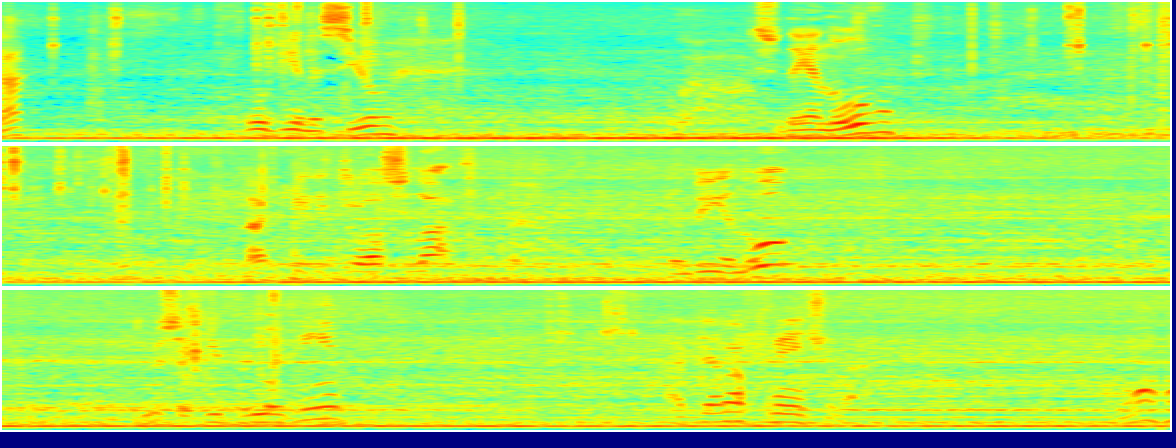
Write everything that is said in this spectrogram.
tá? Ovinha da Silva. Isso daí é novo. Aquele troço lá também é novo. Isso aqui foi novinho. Até na frente lá. Tá bom?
